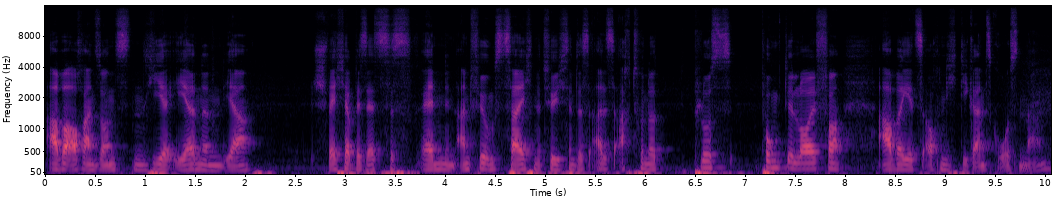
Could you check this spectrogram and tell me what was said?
Aber auch ansonsten hier eher ein ja, schwächer besetztes Rennen, in Anführungszeichen. Natürlich sind das alles 800 plus Punkteläufer, aber jetzt auch nicht die ganz großen Namen.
